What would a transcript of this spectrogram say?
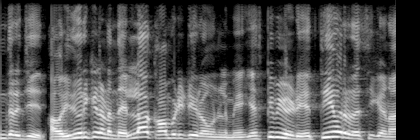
இந்திரஜித். அவர் இதுவரைக்கும் நடந்த எல்லா காமெடி காம்படிட்டிவ் ரவுண்ட்லுமே. எஸ்பிபியுடைய தீவிர ரசிகனா?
